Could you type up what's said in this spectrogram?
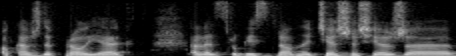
o każdy projekt, ale z drugiej strony cieszę się, że,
